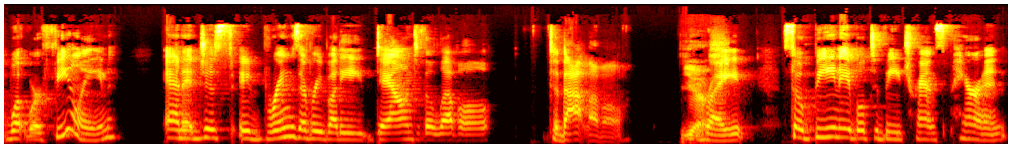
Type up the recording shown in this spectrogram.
what we're feeling. And it just, it brings everybody down to the level, to that level. Yes. Right. So being able to be transparent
